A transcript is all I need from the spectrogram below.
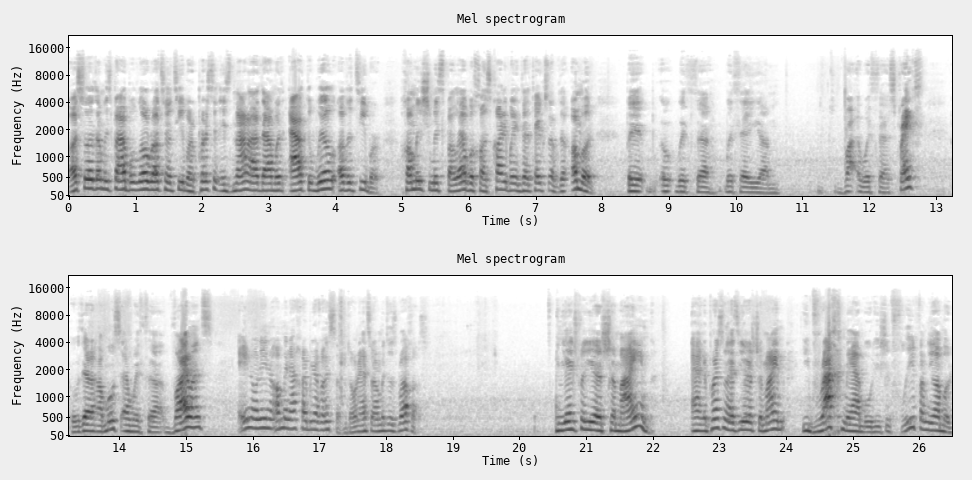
Also, Adam is low ratzon. A person is not Adam without the will of the tzibur. Chomish mispalel b'chos anybody that takes of the amud, with uh, with a um, with uh, strength, with hamus and with uh, violence. Don't answer Amidu's brachas. In Yesh for Yer Shemaim, and a person who has Yer Shemaim, Yivrach me'amud, he should flee from the Amud.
